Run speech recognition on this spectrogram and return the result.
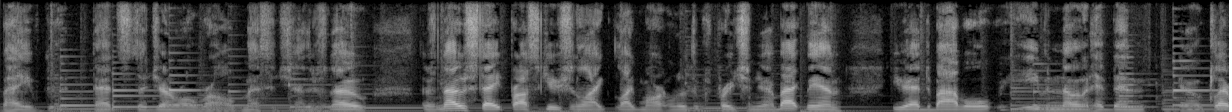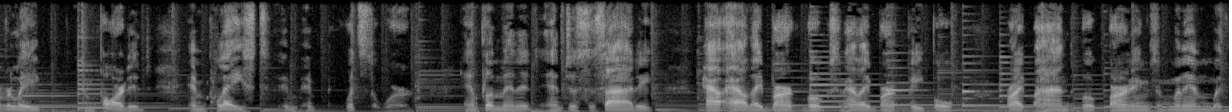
behave good. That's the general overall message. You know, there's no there's no state prosecution like like Martin Luther was preaching. You know, back then you had the Bible, even though it had been you know cleverly imparted and placed. In, in, what's the word? Implemented into society. How how they burnt books and how they burnt people right behind the book burnings and went in with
